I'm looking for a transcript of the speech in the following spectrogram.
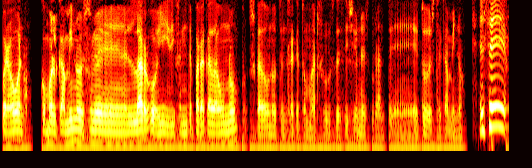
Pero bueno, como el camino es eh, largo y diferente para cada uno, pues cada uno tendrá que tomar sus decisiones durante todo este camino. Este,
